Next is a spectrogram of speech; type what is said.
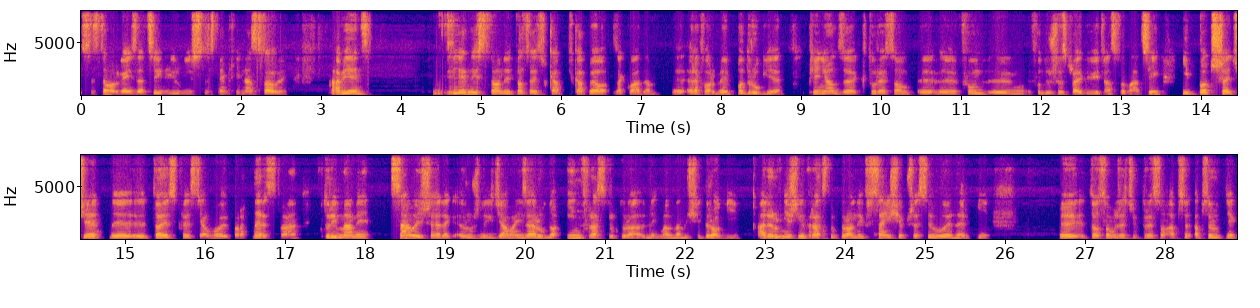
system organizacyjny i również system finansowy. A więc z jednej strony to, co jest w KPO, zakładam, e, reformy, po drugie pieniądze, które są e, e, w Funduszu Sprawiedliwej Transformacji. I po trzecie to jest kwestia umowy partnerstwa, w której mamy cały szereg różnych działań, zarówno infrastrukturalnych, mam na myśli drogi, ale również infrastrukturalnych w sensie przesyłu energii, to są rzeczy, które są absolutnie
